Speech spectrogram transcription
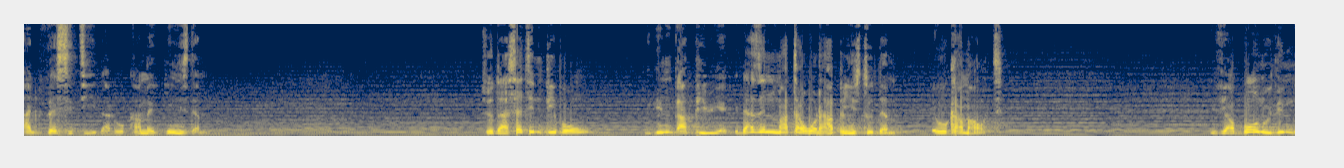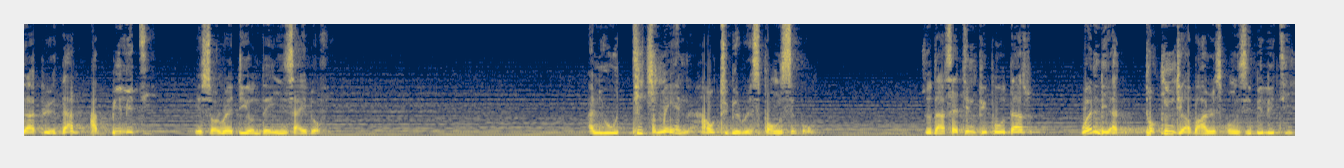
adversity that will come against them. So there are certain people within that period, it doesn't matter what happens to them, they will come out. If you are born within that period, that ability is already on the inside of you. And you will teach men how to be responsible. So there are certain people that when they are talking to you about responsibility,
